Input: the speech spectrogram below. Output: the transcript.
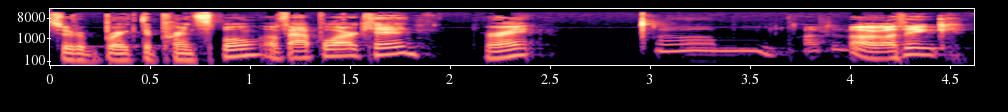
sort of break the principle of Apple Arcade, right? Um, I don't know. I think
